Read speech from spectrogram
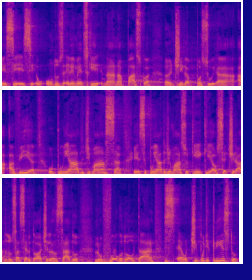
esse, esse um dos elementos que na, na Páscoa antiga possui, a, a, havia, o punhado de massa. Esse punhado de massa que, que ao ser tirado do sacerdote, lançado no fogo do altar, é um tipo de Cristo.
